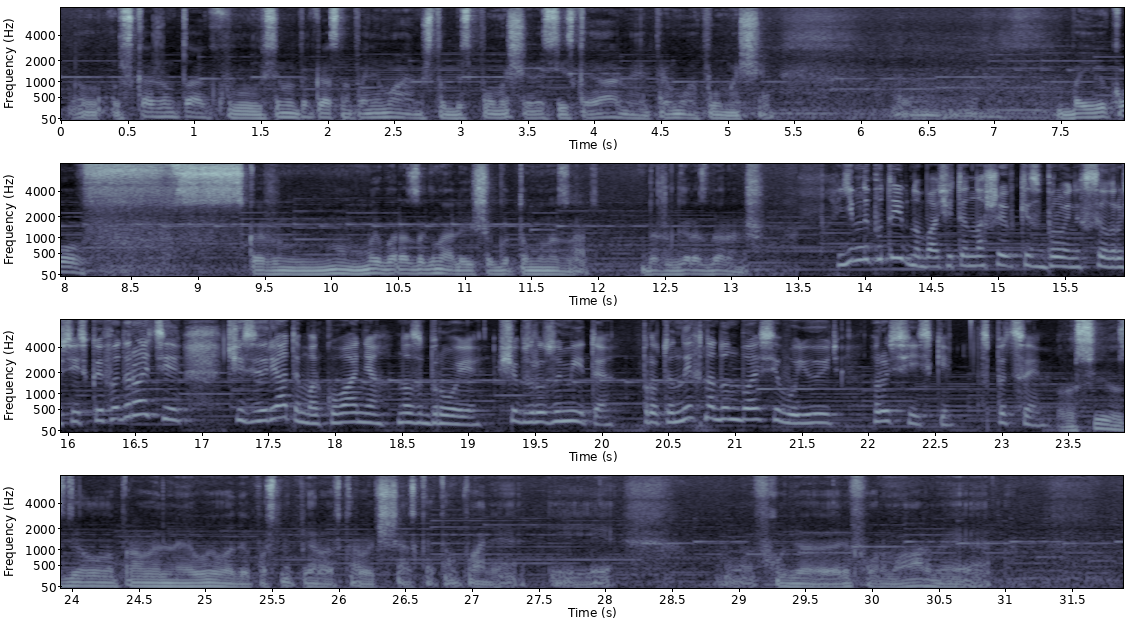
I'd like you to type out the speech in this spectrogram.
Ну, Скажем так, все мы прекрасно понимаем, что без помощи российской армии, прямой помощи, э, боевиков, скажем, ну, мы бы разогнали еще год тому назад, даже гораздо раньше. Їм не потрібно бачити нашивки збройних сил Російської Федерації чи звіряти маркування на зброї, щоб зрозуміти, проти них на Донбасі воюють російські специ. Россия сделала правильные выводы после первой и второй чеченской кампании. И э, в ходе реформы армии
